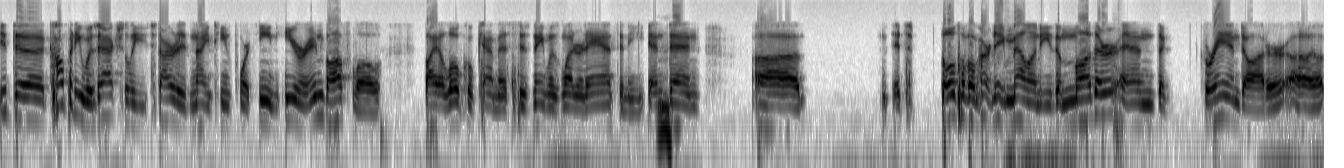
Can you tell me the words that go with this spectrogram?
the company was actually started in 1914 here in Buffalo by a local chemist. His name was Leonard Anthony, and then uh, it's both of them are named Melanie, the mother and the granddaughter uh,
